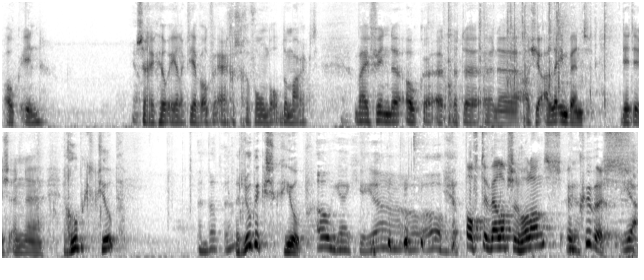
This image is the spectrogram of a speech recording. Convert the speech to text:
ook in. Zeg ik heel eerlijk, die hebben we ook weer ergens gevonden op de markt. Wij vinden ook, eh, het, eh, een, eh, als je alleen bent, dit is een eh, Rubik's Cube. En wat? Een? Rubik's Cube. Oh jeetje, ja. Oh, oh. Oftewel op zijn Hollands, een kubus. Ja.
